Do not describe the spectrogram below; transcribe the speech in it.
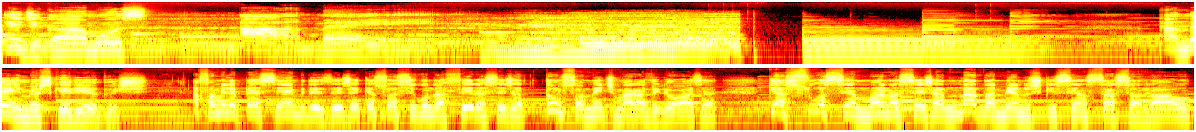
e digamos Amém. Amém, meus queridos. A família PSM deseja que a sua segunda-feira seja tão somente maravilhosa, que a sua semana seja nada menos que sensacional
